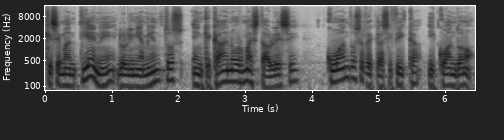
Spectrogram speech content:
que se mantiene los lineamientos en que cada norma establece cuándo se reclasifica y cuándo no.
